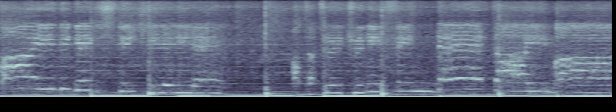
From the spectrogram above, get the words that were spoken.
Haydi gençlik ileriye, Atatürk'ün izinde daima.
